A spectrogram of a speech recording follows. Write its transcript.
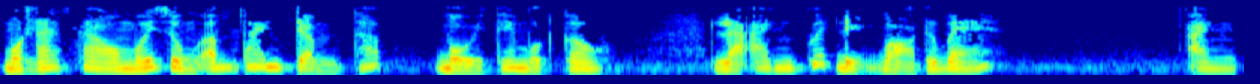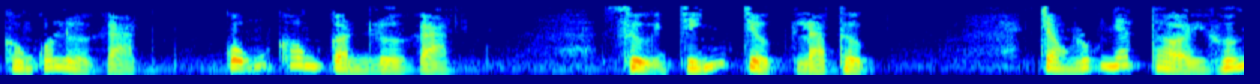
Một lát sau mới dùng âm thanh trầm thấp, bồi thêm một câu, là anh quyết định bỏ đứa bé. Anh không có lừa gạt, cũng không cần lừa gạt. Sự chính trực là thực. Trong lúc nhất thời hướng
